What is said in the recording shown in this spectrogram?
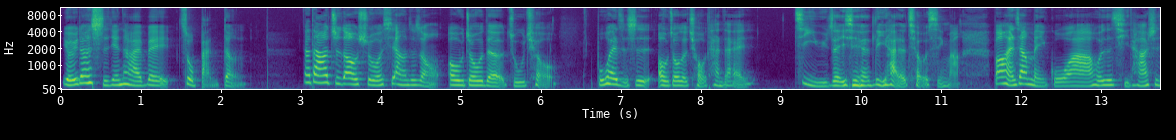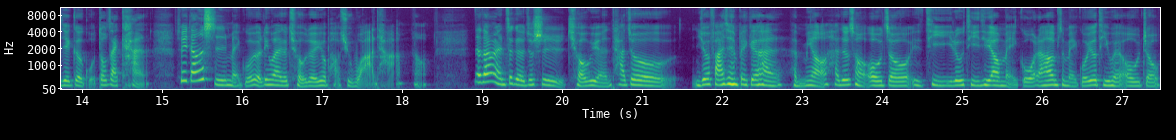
有一段时间他还被坐板凳。那大家知道说，像这种欧洲的足球，不会只是欧洲的球探在觊觎这些 厉害的球星嘛，包含像美国啊，或者是其他世界各国都在看，所以当时美国有另外一个球队又跑去挖他啊。那当然，这个就是球员，他就你就发现贝克汉很妙，他就从欧洲一踢一路踢踢到美国，然后是美国又踢回欧洲，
